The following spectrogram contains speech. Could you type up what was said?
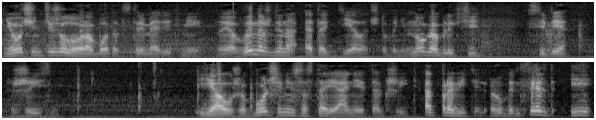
Мне очень тяжело работать с тремя детьми, но я вынуждена это делать, чтобы немного облегчить себе жизнь. Я уже больше не в состоянии так жить. Отправитель Рубенфельд и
